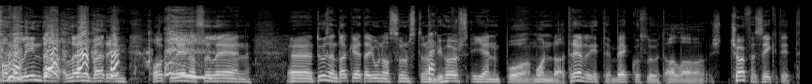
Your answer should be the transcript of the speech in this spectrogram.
på Melinda Lönnberg och Lena Selén. Uh, tusen tack, jag heter Jonas Sundström. Tack. Vi hörs igen på måndag. Trevligt veckoslut alla. Kör försiktigt.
